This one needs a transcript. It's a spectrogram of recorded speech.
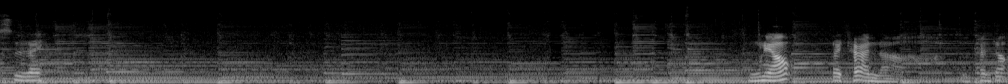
是嘞。无聊在看呐有看到。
